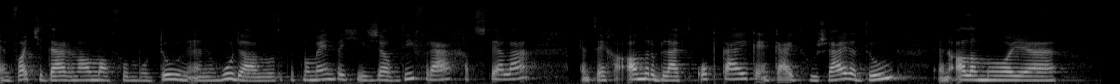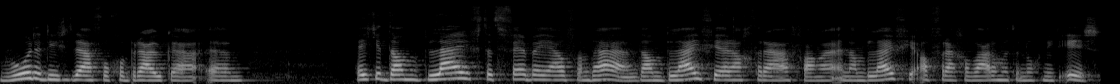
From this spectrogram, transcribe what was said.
En wat je daar dan allemaal voor moet doen en hoe dan. Want op het moment dat je jezelf die vraag gaat stellen en tegen anderen blijft opkijken en kijkt hoe zij dat doen en alle mooie woorden die ze daarvoor gebruiken. Um, Weet je, dan blijft het ver bij jou vandaan. Dan blijf je er achteraan vangen en dan blijf je afvragen waarom het er nog niet is.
